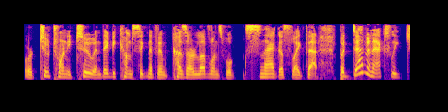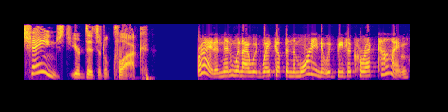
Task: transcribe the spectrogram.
or 222 and they become significant because our loved ones will snag us like that. But devin actually changed your digital clock. Right and then when i would wake up in the morning it would be the correct time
